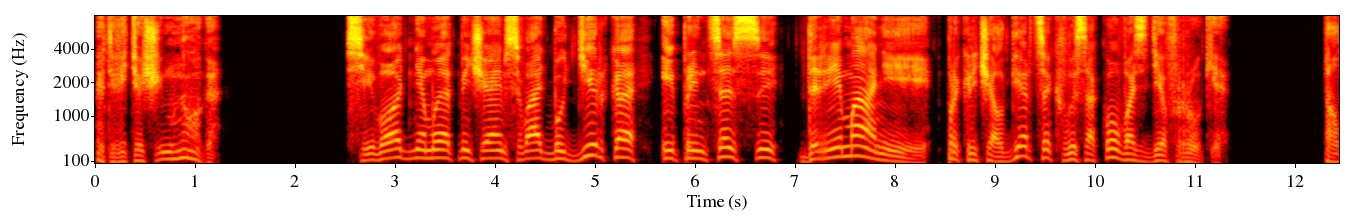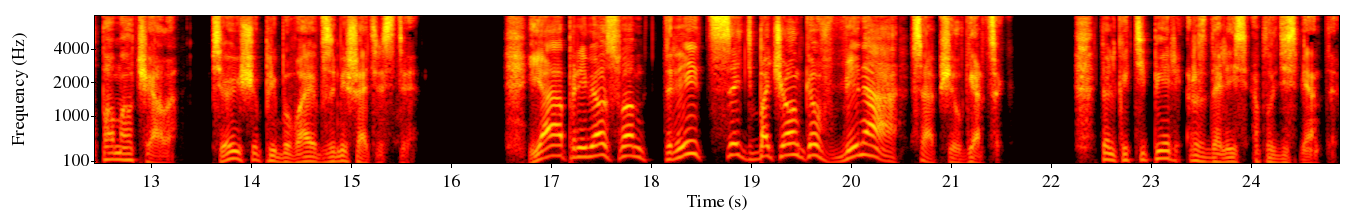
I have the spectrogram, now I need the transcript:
Это ведь очень много!» «Сегодня мы отмечаем свадьбу Дирка и принцессы Дремании!» — прокричал герцог, высоко воздев руки. Толпа молчала, все еще пребывая в замешательстве. «Я привез вам тридцать бочонков вина!» — сообщил герцог. Только теперь раздались аплодисменты.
